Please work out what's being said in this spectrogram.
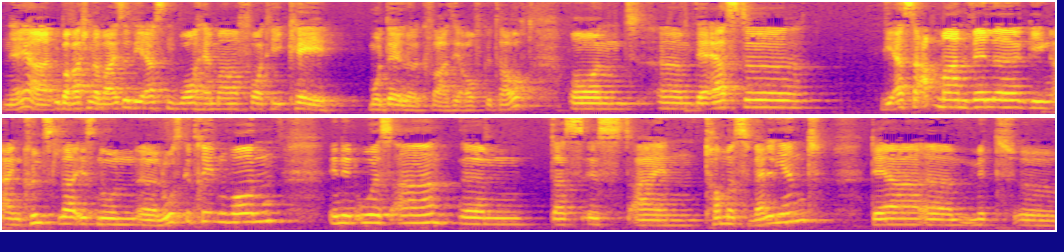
naja, überraschenderweise die ersten Warhammer 40k Modelle quasi aufgetaucht. Und ähm, der erste, die erste Abmahnwelle gegen einen Künstler ist nun äh, losgetreten worden in den USA. Ähm, das ist ein Thomas Valiant, der äh, mit äh,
